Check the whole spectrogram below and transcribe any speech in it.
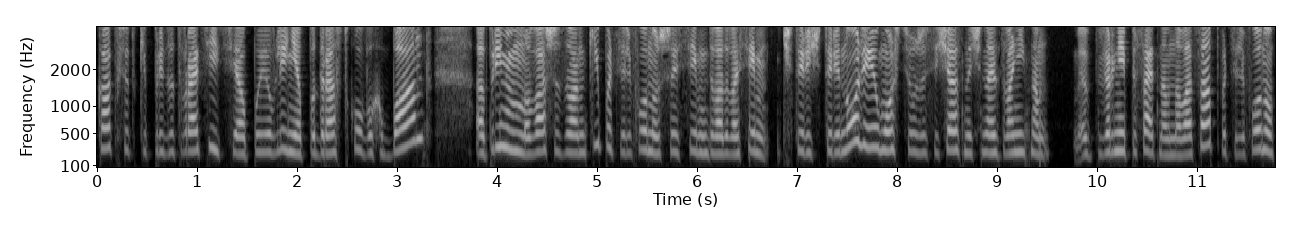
как все-таки предотвратить появление подростковых банд. Примем ваши звонки по телефону 67227-440 и можете уже сейчас начинать звонить нам вернее, писать нам на WhatsApp по телефону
